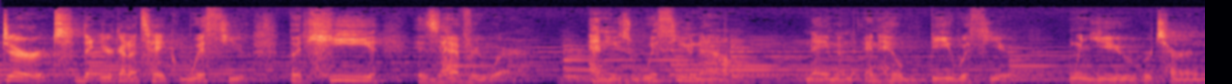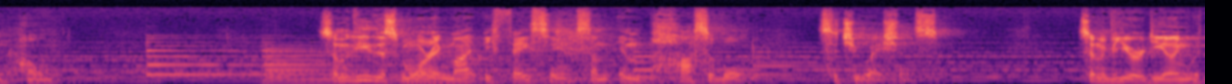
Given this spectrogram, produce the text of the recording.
dirt that you're going to take with you, but He is everywhere. And He's with you now, Naaman, and He'll be with you when you return home. Some of you this morning might be facing some impossible situations. Some of you are dealing with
